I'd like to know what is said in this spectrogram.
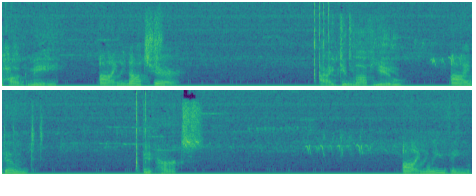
Hug me. I'm not sure. I do love you. I don't. It hurts. I'm leaving.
